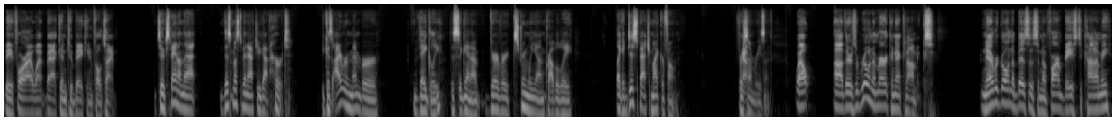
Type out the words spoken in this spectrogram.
before I went back into baking full time. To expand on that, this must have been after you got hurt, because I remember vaguely. This again, I'm very, very extremely young, probably like a dispatch microphone for Yeah. some reason. Well, uh, there's a rule in American economics never go into business in a farm based economy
